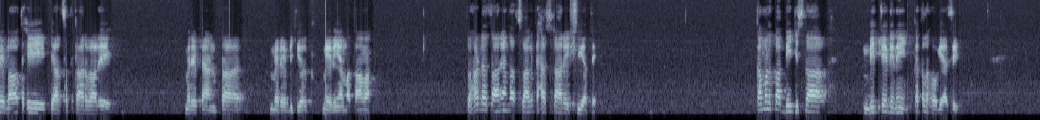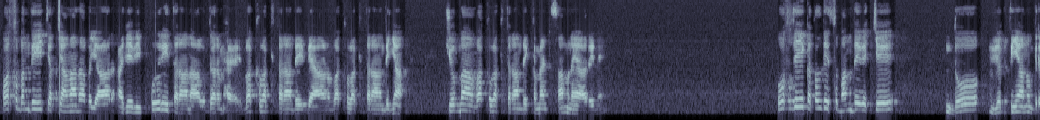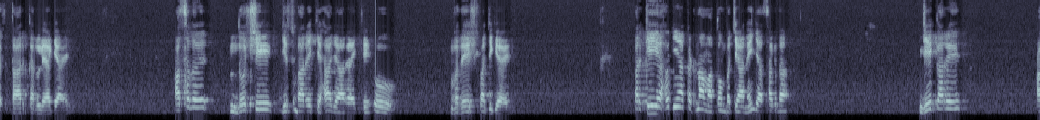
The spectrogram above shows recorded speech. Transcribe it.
ਮੇਰੇ ਬਹੁਤ ਹੀ ਪਿਆਰ ਸਤਿਕਾਰ ਵਾਲੇ ਮੇਰੇ ਭੈਣ ਭਰਾ, ਮੇਰੇ ਬਜ਼ੁਰਗ, ਮੇਰੀਆਂ ਮਾਤਾਵਾਂ। ਤੁਹਾਡਾ ਸਾਰਿਆਂ ਦਾ ਸਵਾਗਤ ਹੈ ਸਟਾਰ ਏਸ਼ੀਆ ਤੇ। ਕਮਲ ਭਾਬੀ, ਜਿਸ ਦਾ ਬੀਤੇ ਦਿਨੇ ਕਤਲ ਹੋ ਗਿਆ ਸੀ, ਉਸ ਸੰਬੰਧੀ ਚਰਚਾਵਾਂ ਦਾ ਬਾਜ਼ਾਰ ਅਜੇ ਵੀ ਪੂਰੀ ਤਰ੍ਹਾਂ ਨਾਲ ਗਰਮ ਹੈ। ਵੱਖ-ਵੱਖ ਤਰ੍ਹਾਂ ਦੇ ਬਿਆਨ, ਵੱਖ-ਵੱਖ ਤਰ੍ਹਾਂ ਦੀਆਂ ਚੁੱਬਾਂ ਵੱਖ-ਵੱਖ ਤਰ੍ਹਾਂ ਦੇ ਕਮੈਂਟ ਸਾਹਮਣੇ ਆ ਰਹੇ ਨੇ। ਉਸ ਦੇ ਕਤਲ ਦੇ ਸਬੰਧ ਦੇ ਵਿੱਚ ਦੋ ਵਿਅਕਤੀਆਂ ਨੂੰ ਗ੍ਰਿਫਤਾਰ ਕਰ ਲਿਆ ਗਿਆ ਹੈ। ਅਸਲ ਦੋਸ਼ੀ ਜਿਸ ਬਾਰੇ ਕਿਹਾ ਜਾ ਰਿਹਾ ਹੈ ਕਿ ਉਹ ਵਿਦੇਸ਼ ਭੱਜ ਗਿਆ ਹੈ। ਪਰ ਕੀ ਇਹੋ ਜਿਹੀਆਂ ਘਟਨਾਵਾਂ ਤੋਂ ਬਚਿਆ ਨਹੀਂ ਜਾ ਸਕਦਾ? ਜੇਕਰ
